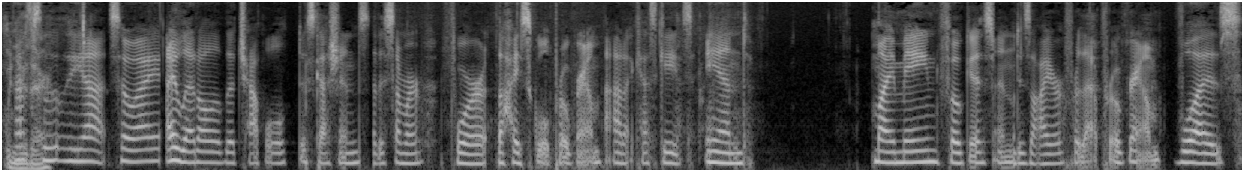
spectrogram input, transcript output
when you're there absolutely. Yeah. So I I led all of the chapel discussions this summer for the high school program out at Cascades, and my main focus and desire for that program was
